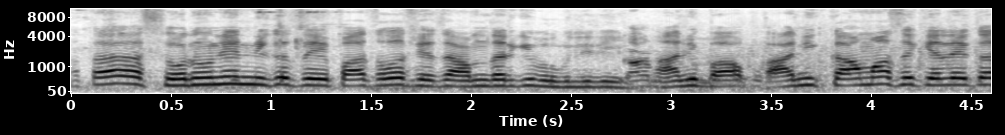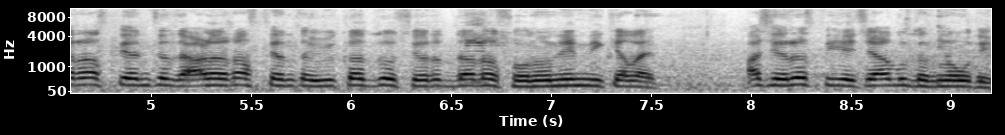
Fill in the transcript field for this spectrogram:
आता सोनवणे निकच आहे पाच वर्षाचा आमदारकी भोगलेली. आणि बाप आणि काम असं केलंय का रस्त्यांचं जाळं रस्त्यांचा विकास जो शरददादा सोनवणेंनी केलाय असे रस्ते याच्या अगोदर नव्हते.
